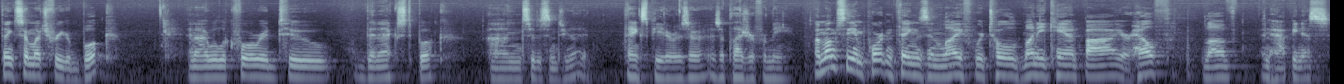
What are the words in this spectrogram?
Thanks so much for your book, and I will look forward to the next book on Citizens United. Thanks, Peter. It was a, it was a pleasure for me. Amongst the important things in life we're told money can't buy are health, love, and happiness.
